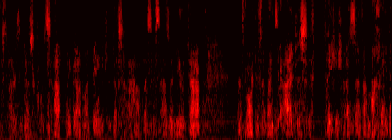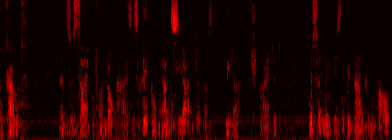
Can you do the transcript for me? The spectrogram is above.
ist alles etwas kurzatmiger. Man denkt, das ah, das ist also Lyotard. Das Wort ist aber ein sehr altes. Griechisch heißt es einfach Mache, der Kampf. Zu Zeiten von Locke heißt es Repugnantia, etwas widerstreitet. Husserl nimmt diesen Gedanken auf.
